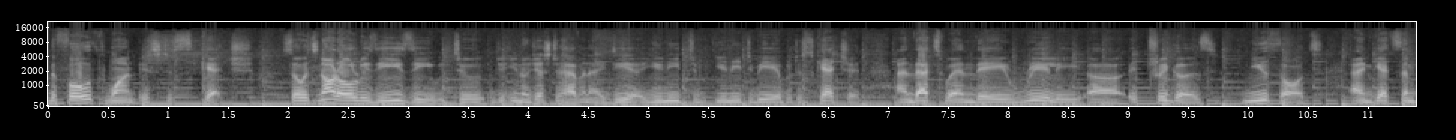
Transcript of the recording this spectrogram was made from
the fourth one is to sketch. So it's not always easy to, you know, just to have an idea. You need to, you need to be able to sketch it. And that's when they really, uh, it triggers new thoughts and gets them,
